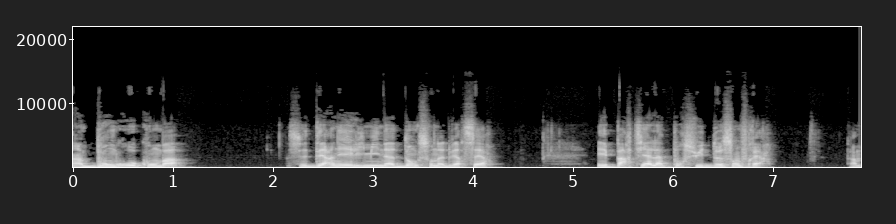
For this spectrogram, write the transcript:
un bon gros combat, ce dernier élimina donc son adversaire et partit à la poursuite de son frère. Quand.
